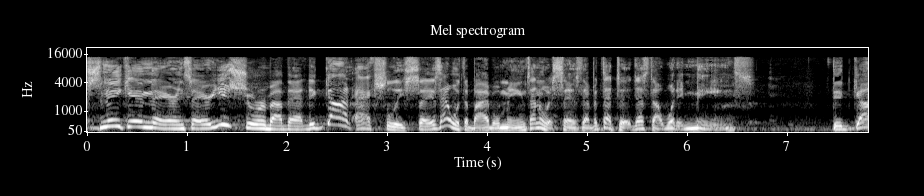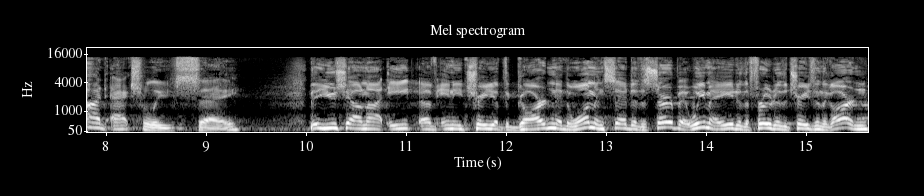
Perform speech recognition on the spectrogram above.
sneak in there and say, Are you sure about that? Did God actually say? Is that what the Bible means? I know it says that, but that, that's not what it means. Did God actually say? That you shall not eat of any tree of the garden. And the woman said to the serpent, We may eat of the fruit of the trees in the garden.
